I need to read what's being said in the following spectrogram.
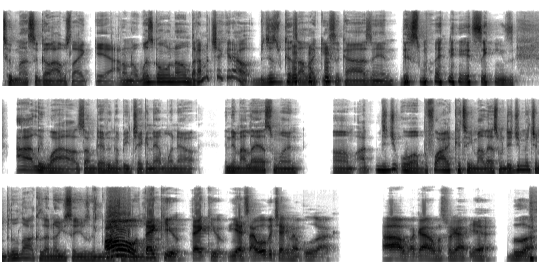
two months ago, I was like, yeah, I don't know what's going on, but I'm gonna check it out just because I like isekais and this one it seems oddly wild. So I'm definitely gonna be checking that one out. And then my last one, um, I, did you? Well, before I continue my last one, did you mention Blue Lock? Because I know you said you was gonna be. watching Blue Oh, thank you, thank you. Yes, I will be checking out Blue Lock. Oh my god, I almost forgot. Yeah. Lock.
